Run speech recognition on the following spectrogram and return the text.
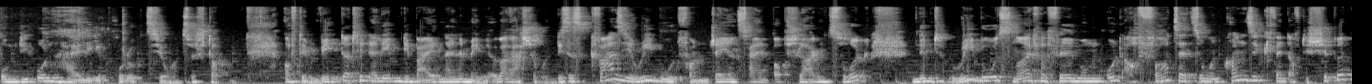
um die unheilige Produktion zu stoppen. Auf dem Weg dorthin erleben die beiden eine Menge Überraschungen. Dieses quasi Reboot von Jay und Silent Bob schlagen zurück, nimmt Reboots, Neuverfilmungen und auch Fortsetzungen konsequent auf die Schippe,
